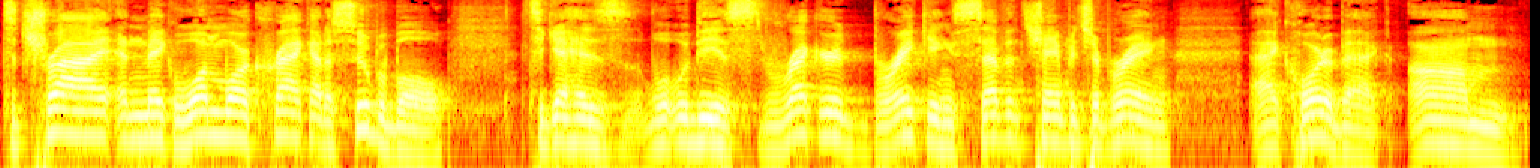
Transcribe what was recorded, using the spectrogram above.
to try and make one more crack at a Super Bowl to get his, what would be his record breaking seventh championship ring at quarterback, um,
